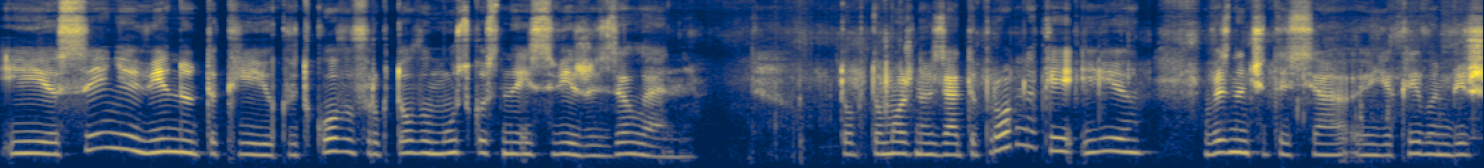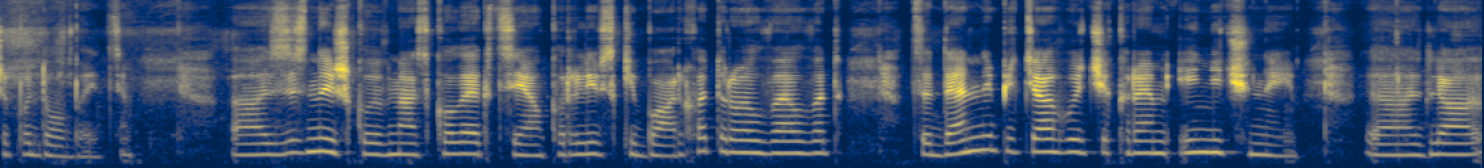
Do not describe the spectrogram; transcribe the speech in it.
і синій він такий квітковий, фруктовий, мускусний і свіжий, зелений. Тобто можна взяти пробники і визначитися, який вам більше подобається. Зі знижкою в нас колекція Королівський бархат Royal Velvet. Це денний підтягуючий крем і нічний е, для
